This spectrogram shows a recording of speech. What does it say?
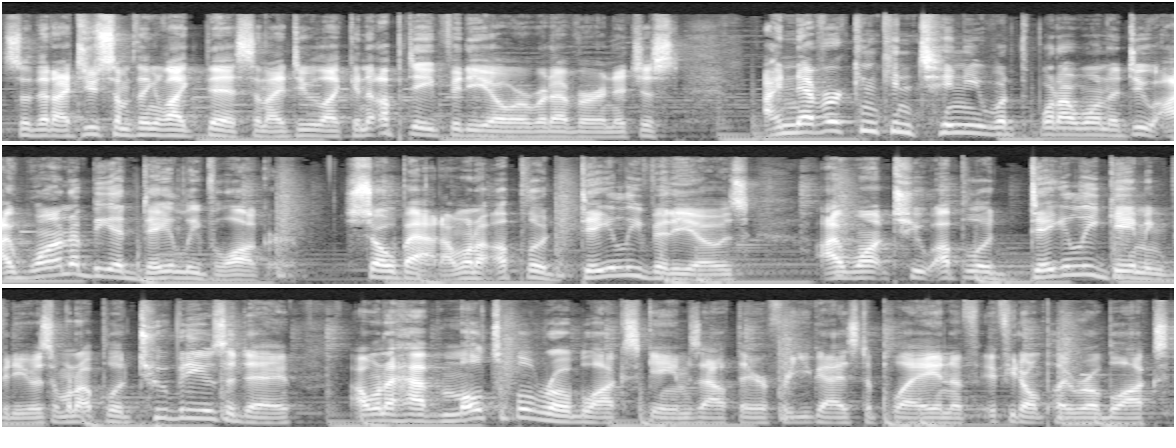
So then I do something like this, and I do like an update video or whatever, and it just, I never can continue with what I want to do. I want to be a daily vlogger so bad. I want to upload daily videos. I want to upload daily gaming videos. I want to upload two videos a day. I want to have multiple Roblox games out there for you guys to play. And if, if you don't play Roblox,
